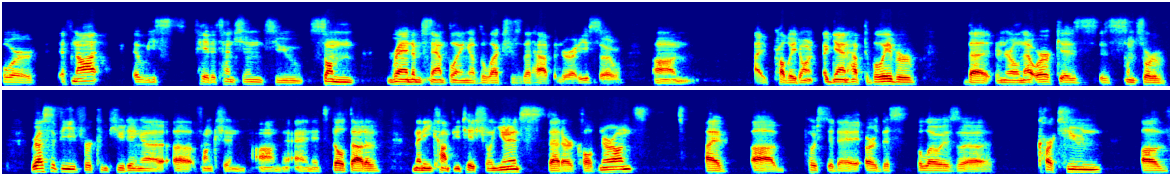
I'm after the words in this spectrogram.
or if not, at least paid attention to some random sampling of the lectures that happened already. So um, I probably don't, again, have to belabor that a neural network is, is some sort of recipe for computing a, a function. Um, and it's built out of many computational units that are called neurons. I've uh, posted a, or this below is a cartoon of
